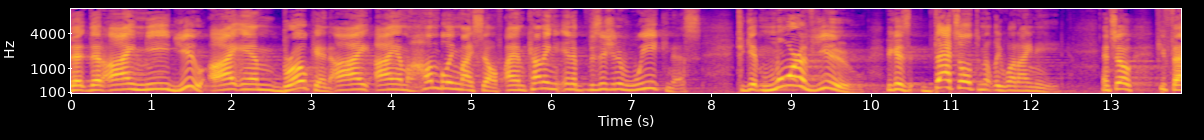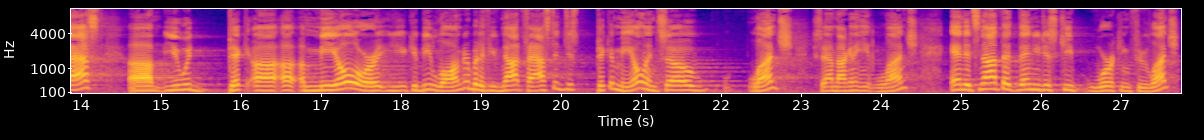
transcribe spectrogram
that, that I need you. I am broken. I, I am humbling myself. I am coming in a position of weakness to get more of you because that's ultimately what I need. And so if you fast, um, you would pick a, a, a meal or it could be longer, but if you've not fasted, just pick a meal. And so lunch, you say, I'm not going to eat lunch. And it's not that then you just keep working through lunch,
